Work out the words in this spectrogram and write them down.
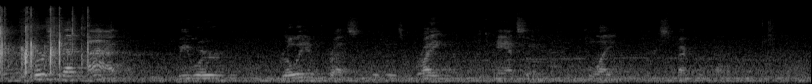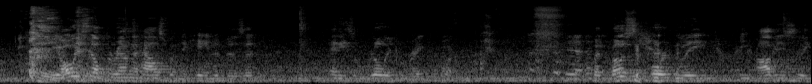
When we first met Matt, we were really impressed with his bright, handsome, polite, respectful guy. He always helped around the house when they came to visit, and he's a really great cook. But most importantly, he obviously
